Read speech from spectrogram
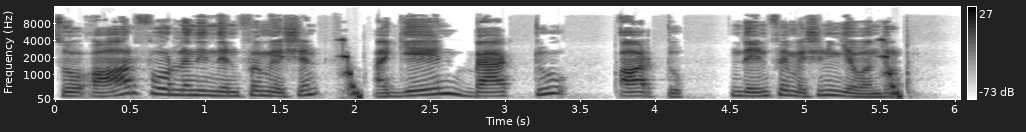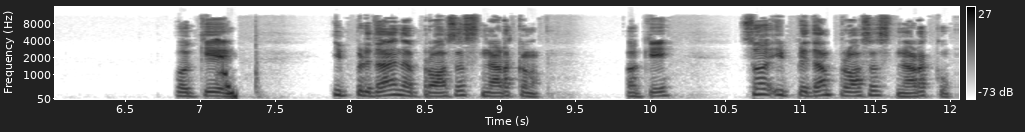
ஸோ ஆர் ஃபோர்லேருந்து இந்த information again back to R two இந்த இன்ஃபர்மேஷன் இங்கே வந்துடும் ஓகே இப்படி தான் இந்த ப்ராசஸ் நடக்கணும். ஓகே ஸோ இப்படி தான் ப்ராசஸ் நடக்கும்.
